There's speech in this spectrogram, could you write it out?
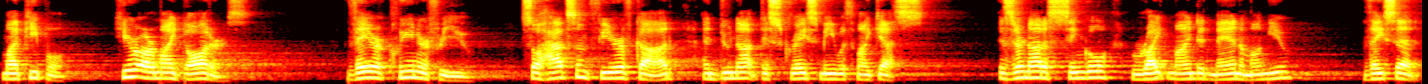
My people, here are my daughters. They are cleaner for you, so have some fear of God and do not disgrace me with my guests. Is there not a single right minded man among you? They said,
